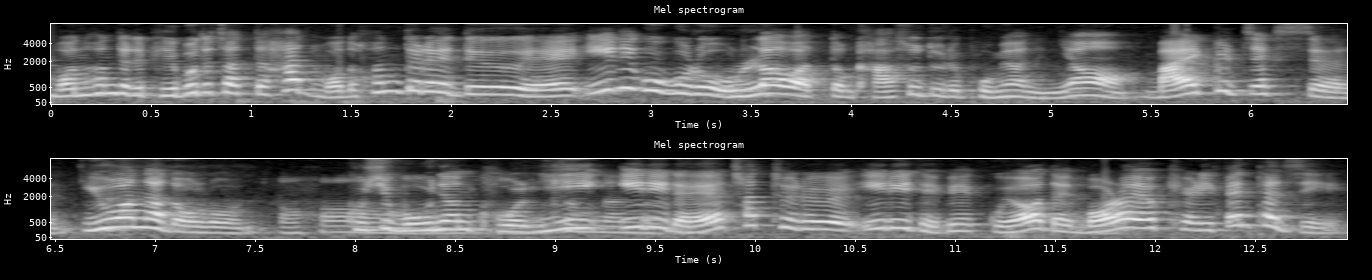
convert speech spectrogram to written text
100, 빌보드 차트 핫 100의 1위 곡으로 올라왔던 가수들을 보면은요. 마이클 잭슨, You Are Not Alone, 어허. 95년 9월 이 엄청난 1일에 차트를 1위 데뷔했고요. 네, 머라이어 캐리 팬타지.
